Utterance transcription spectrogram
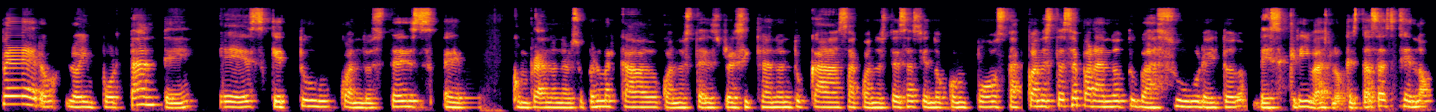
Pero lo importante es que tú cuando estés eh, comprando en el supermercado, cuando estés reciclando en tu casa, cuando estés haciendo composta, cuando estés separando tu basura y todo, describas lo que estás haciendo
